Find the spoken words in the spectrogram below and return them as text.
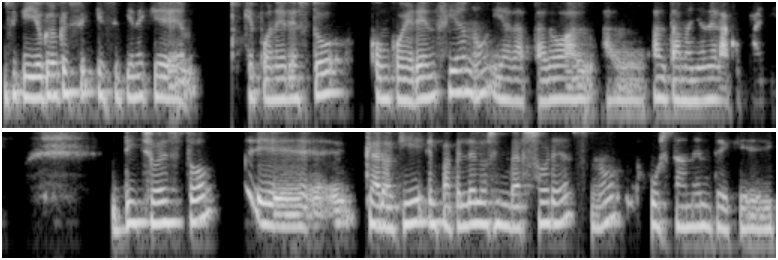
Así que yo creo que se, que se tiene que, poner esto con coherencia ¿no? y adaptado al, al tamaño de la compañía. Dicho esto, eh, claro, aquí el papel de los inversores, justamente que,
